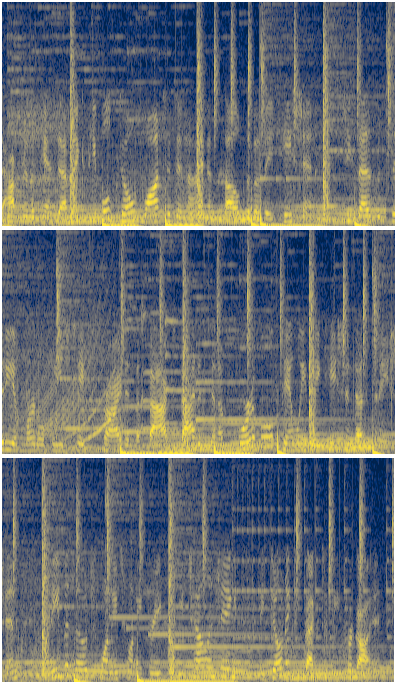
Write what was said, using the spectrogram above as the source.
After the pandemic, people don't want to deny themselves of a vacation. She says the city of Myrtle Beach takes pride in the fact that it's an affordable family vacation destination, 2023 could be challenging, they don't expect to be forgotten.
